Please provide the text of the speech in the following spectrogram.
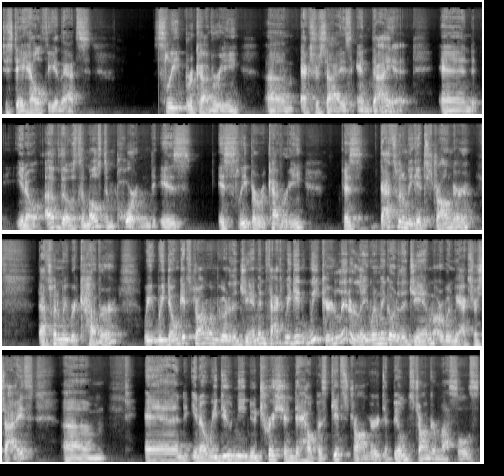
to stay healthy, and that's sleep, recovery, um, exercise, and diet. And you know, of those, the most important is is sleep or recovery, because that's when we get stronger. That's when we recover. We, we don't get stronger when we go to the gym. In fact, we get weaker literally when we go to the gym or when we exercise. Um, and, you know, we do need nutrition to help us get stronger, to build stronger muscles.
